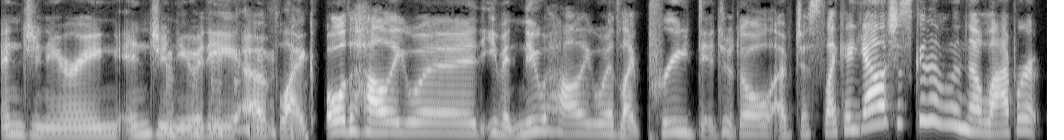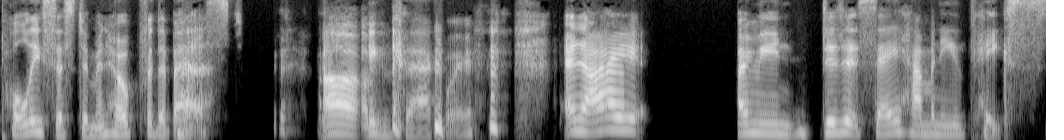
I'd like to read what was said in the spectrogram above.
engineering ingenuity of like old Hollywood, even new Hollywood, like pre-digital of just like a yeah, let's just get an elaborate pulley system and hope for the best. Um, Exactly. and I, I mean, did it say how many takes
